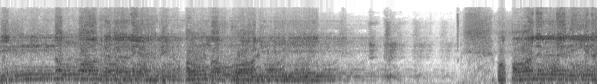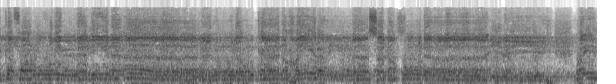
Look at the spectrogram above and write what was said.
إن الله لا يهدي القوم الظالمين. وقال الذين كفروا للذين آمنوا لو كان خيرا ما سبقونا إليه. وإذ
